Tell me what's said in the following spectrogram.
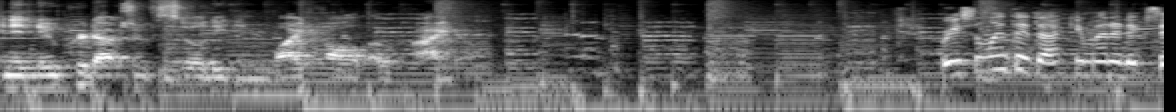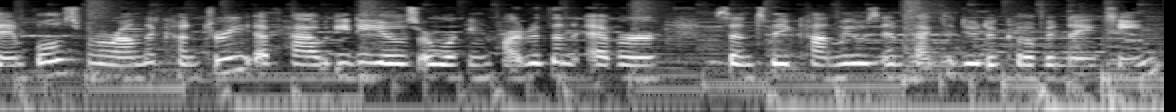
in a new production facility in Whitehall, Ohio. Recently, they documented examples from around the country of how EDOs are working harder than ever since the economy was impacted due to COVID 19.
